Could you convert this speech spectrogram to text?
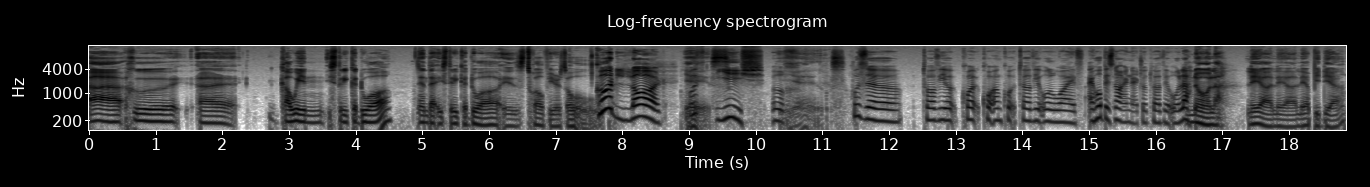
uh, who uh, kawin isteri kedua, and that isteri kedua is 12 years old. Good lord. Yes. Who's, yeesh. Ugh. Yes. Who's the 12 year, quote, quote unquote, 12 year old wife? I hope it's not an actual 12 year old lah. No lah. Leah, Leah, Leah Pidia.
